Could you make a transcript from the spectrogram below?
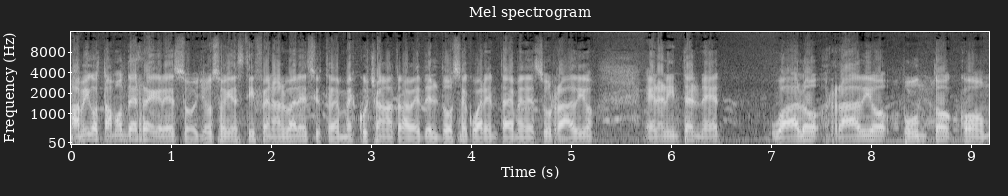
Amigos, estamos de regreso. Yo soy Stephen Álvarez y ustedes me escuchan a través del 1240M de su radio en el internet waloradio.com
